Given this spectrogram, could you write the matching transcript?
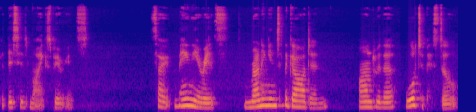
but this is my experience. So, mania is running into the garden armed with a water pistol,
